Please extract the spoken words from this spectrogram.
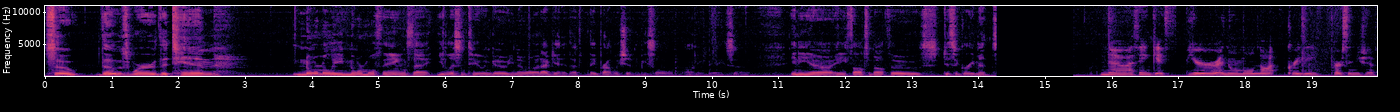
So those were the 10 normally normal things that you listen to and go, you know what, I get it. That they probably shouldn't be sold on eBay. So any uh, any thoughts about those disagreements? No, I think if you're a normal, not crazy person, you should have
